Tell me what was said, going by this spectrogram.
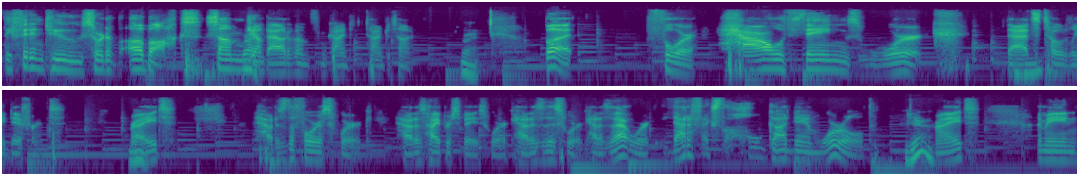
they fit into sort of a box. Some Right. jump out of them from kind of time to time Right. but for how things work that's Mm-hmm. totally different right. how does the force work? How does hyperspace work? How does this work? How does that work? That affects the whole goddamn world yeah. right? I mean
